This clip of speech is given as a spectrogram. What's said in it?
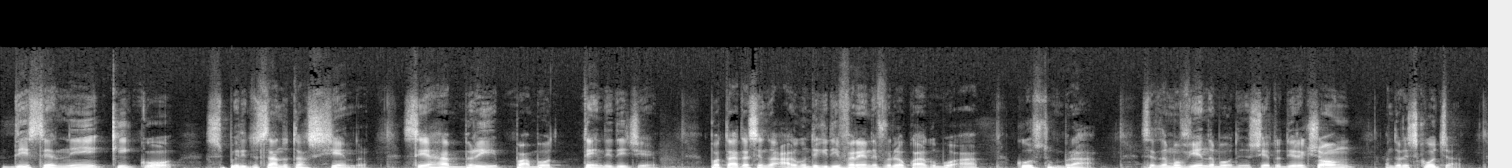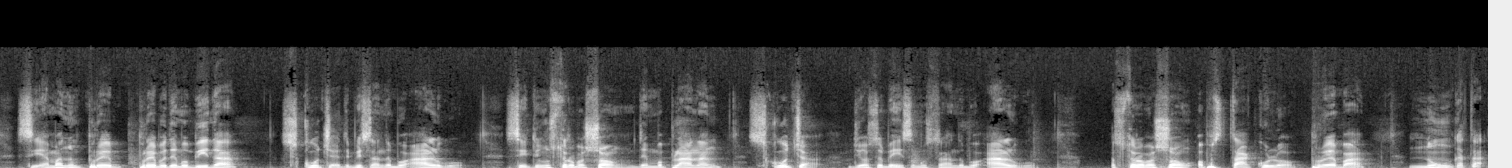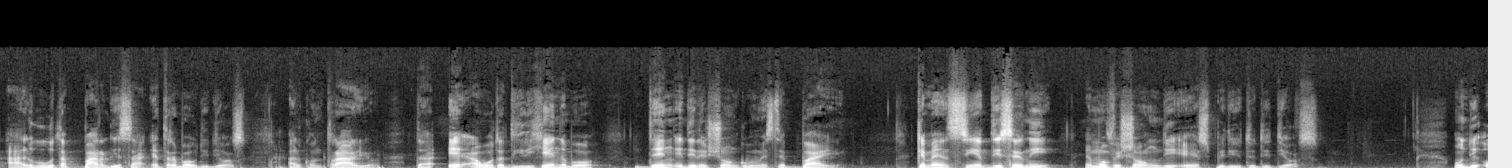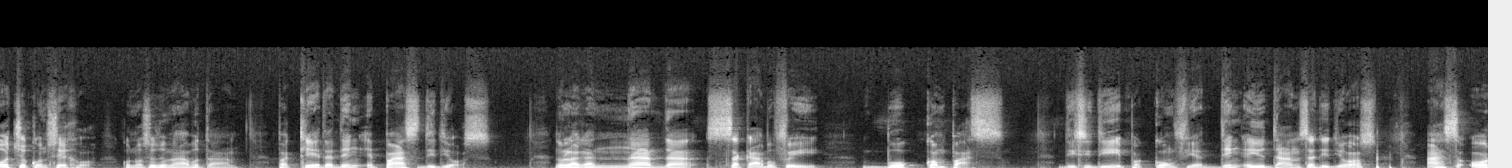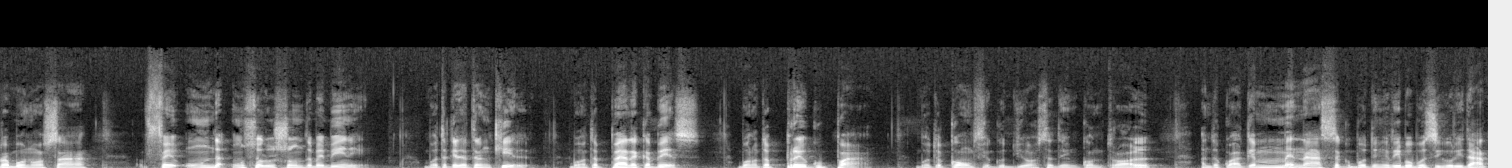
Discernir que o Espírito Santo está fazendo. Se abrir para entender dizer, pode estar fazendo algo de diferente do qual eu acostumbrar. Se está movendo em uma certa direção, então escuta se é uma prova de movida, escucha, te pensando por algo. Se tem um estrobação de um plano, escucha, Deus também está mostrando por algo. Estrobação, obstáculo, prova, nunca está algo que está paralisar o trabalho de Deus. Ao contrário, está é a outra dirigindo por em a direção como este vai. Que men sem discernir a moveção do Espírito de Deus. Um de oito consejos que nós donamos para que den a paz de Deus. Não haga nada sacabo foi bo com paz. Decidir para confiar em ajudança de Deus, essa hora bonosa foi uma, uma solução bebida. Bota quedar tranquilo, bota pé a cabeça, bota preocupar, bota confiar que Deus está em controle. Ando qualquer ameaça que pode riba por segurança,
